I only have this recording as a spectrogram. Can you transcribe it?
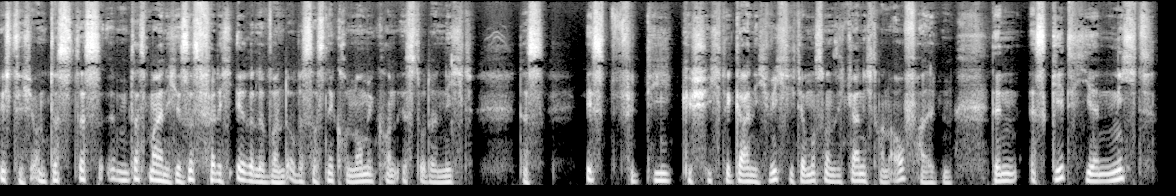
Richtig, und das, das, das meine ich. Es ist völlig irrelevant, ob es das Necronomicon ist oder nicht. Das ist für die Geschichte gar nicht wichtig. Da muss man sich gar nicht dran aufhalten. Denn es geht hier nicht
